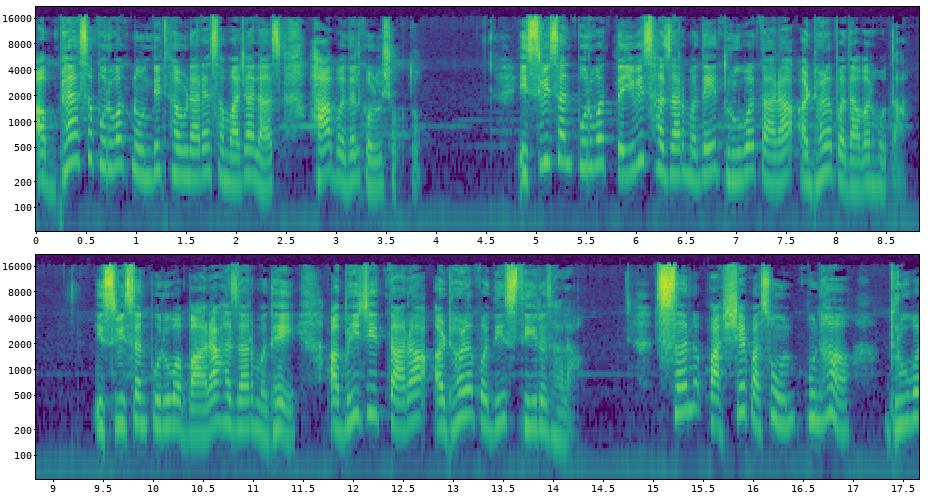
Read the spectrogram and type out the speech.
अभ्यासपूर्वक नोंदी ठेवणाऱ्या समाजालाच हा बदल कळू शकतो. इसवी सन पूर्व तेवीस हजारमध्ये ध्रुव तारा अढळ पदावर होता. इसवी सन पूर्व बारा हजारमध्ये अभिजित तारा अढळपदी स्थिर झाला. सन पाचशेपासून पुन्हा ध्रुव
